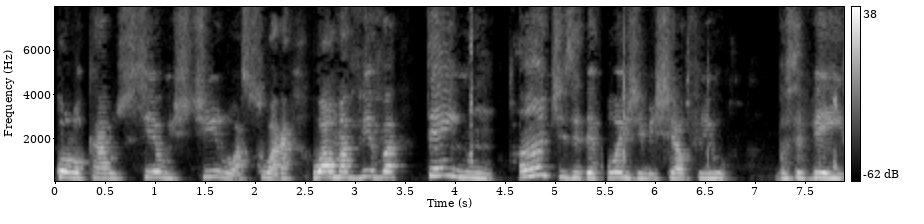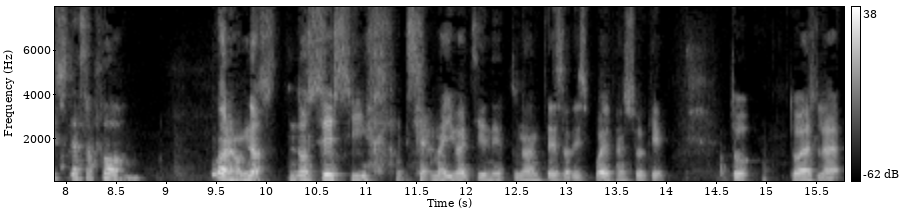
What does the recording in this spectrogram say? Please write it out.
colocar o seu estilo, a sua. O Alma Viva tem um antes e depois de Michel Friou? Você vê isso dessa forma? Bueno, no, no sé si, si Almaíba tiene un antes o después. Pienso que to, todas la,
